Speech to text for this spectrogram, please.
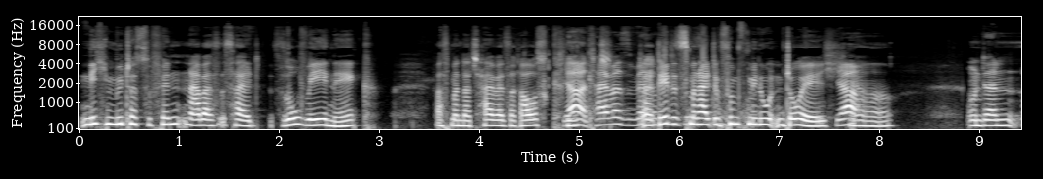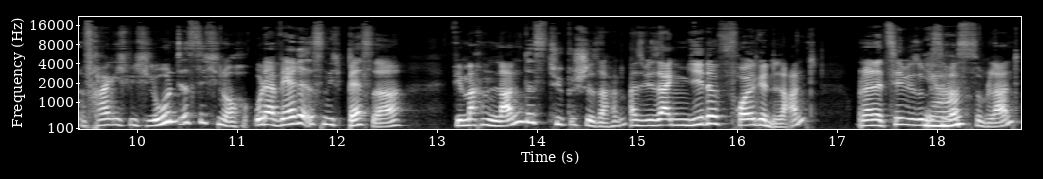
nicht einen Mythos zu finden, aber es ist halt so wenig, was man da teilweise rauskriegt. Ja, teilweise Da redet man halt in fünf Minuten durch. Ja. ja. Und dann frage ich mich, lohnt es sich noch? Oder wäre es nicht besser, wir machen landestypische Sachen? Also wir sagen jede Folge ein Land und dann erzählen wir so ein bisschen Ja. was zum Land.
